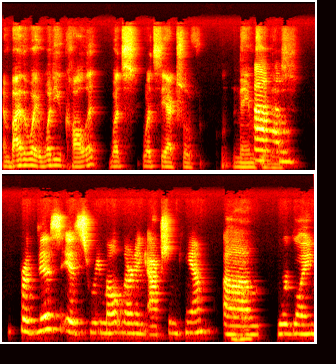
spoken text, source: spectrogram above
and by the way, what do you call it? What's what's the actual name for um, this? For this, it's Remote Learning Action Camp. Uh-huh. Um, uh-huh. We're going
